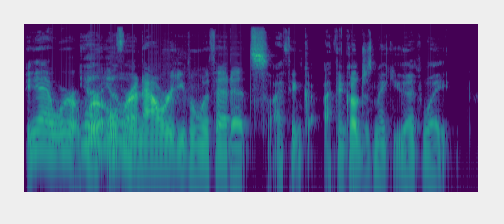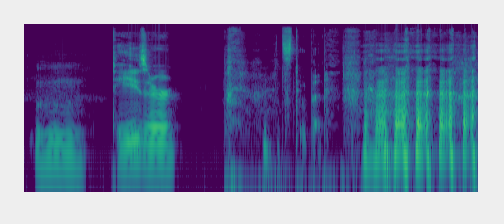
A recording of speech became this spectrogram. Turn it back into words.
yeah we're Yeah, we're know over an hour even with edits. I think I think I'll just make you guys wait. Mm, teaser. it's stupid.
